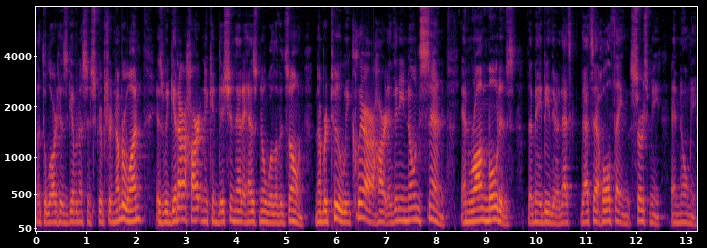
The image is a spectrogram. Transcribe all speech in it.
that the Lord has given us in Scripture. Number one is we get our heart in a condition that it has no will of its own. Number two, we clear our heart of any known sin and wrong motives that may be there. That's that's that whole thing. Search me and know me.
